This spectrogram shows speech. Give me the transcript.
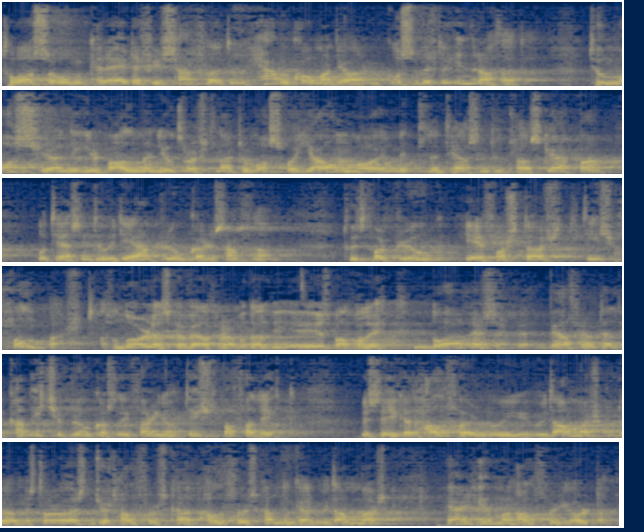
tåsa om hva er det for samfunnet du har kommande åren, hvordan vil du innrata det? Du måste gjøre nye på allmenn utrøstene, du måste få jaunva i middelen til det som du klarer skapa, og til det som du i det brukar i samfunnet. Tutt forbruk er for størst, det er ikke holdbart. Altså norrländska velferdmodell er spalfalit? Norrländska velferdmodell kan ikke brukes i fyrja, det er ikke spalfalit. Hvis du hikker halvføren i, i Danmark, då, men står det østen gjort halvførskanninger i Danmark, her har man halvfør i ordan.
